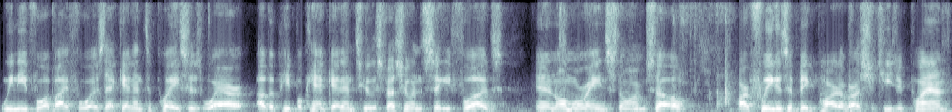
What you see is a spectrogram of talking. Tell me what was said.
we need four by fours that get into places where other people can't get into, especially when the city floods in a normal rainstorm. So our fleet is a big part of our strategic plan.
